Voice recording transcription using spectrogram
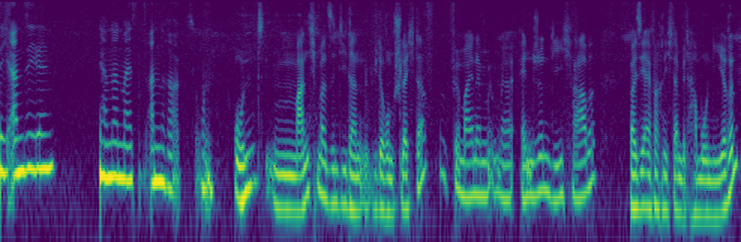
sich ansiedeln. Die haben dann meistens andere Aktionen. Und manchmal sind die dann wiederum schlechter für meine äh, Engine, die ich habe, weil sie einfach nicht damit harmonieren.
